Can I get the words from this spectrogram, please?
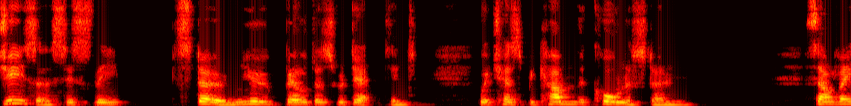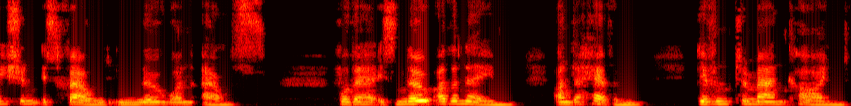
Jesus is the stone you builders rejected, which has become the cornerstone. Salvation is found in no one else, for there is no other name under heaven given to mankind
